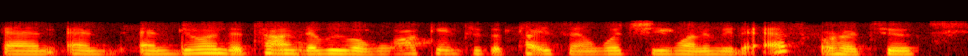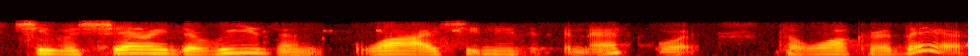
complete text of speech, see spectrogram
and and and during the time that we were walking to the place in which she wanted me to escort her to, she was sharing the reason why she needed an escort to walk her there.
